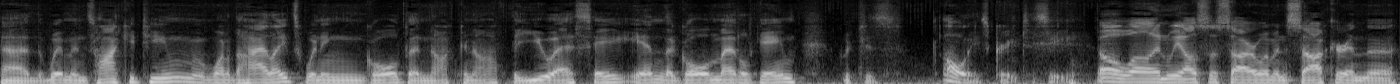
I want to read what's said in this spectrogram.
uh, the women's hockey team, one of the highlights, winning gold and knocking off the USA in the gold medal game, which is always great to see. Oh well, and we also saw our women's soccer in the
